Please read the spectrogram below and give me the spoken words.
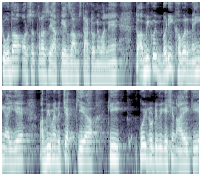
चौदह और सत्रह से आपके एग्ज़ाम स्टार्ट होने वाले हैं। तो अभी कोई बड़ी खबर नहीं आई है। अभी मैंने चेक किया कि कोई नोटिफिकेशन आए कि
